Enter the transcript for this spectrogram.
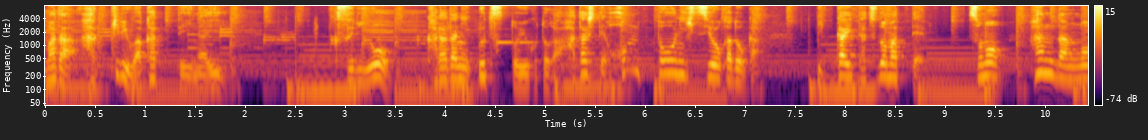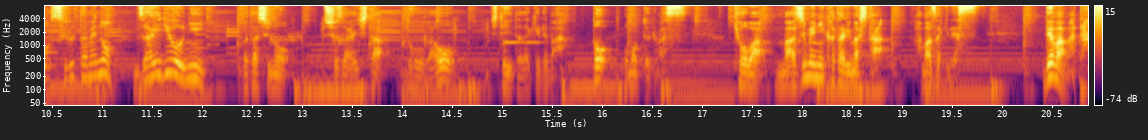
まだはっきり分かっていない薬を体に打つということが果たして本当に必要かどうか。一回立ち止まってその判断をするための材料に私の取材した動画をしていただければと思っております。今日は真面目に語りました浜崎です。ではまた。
